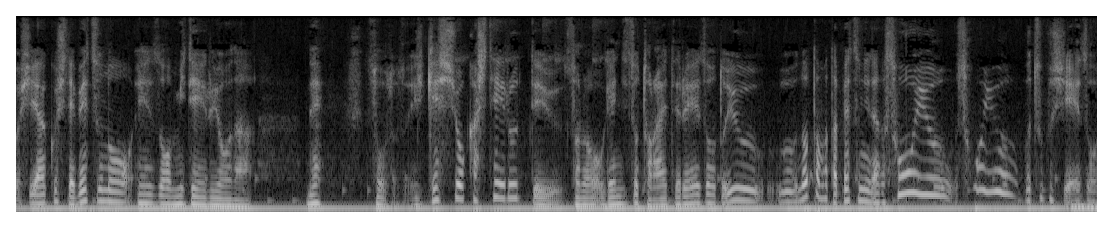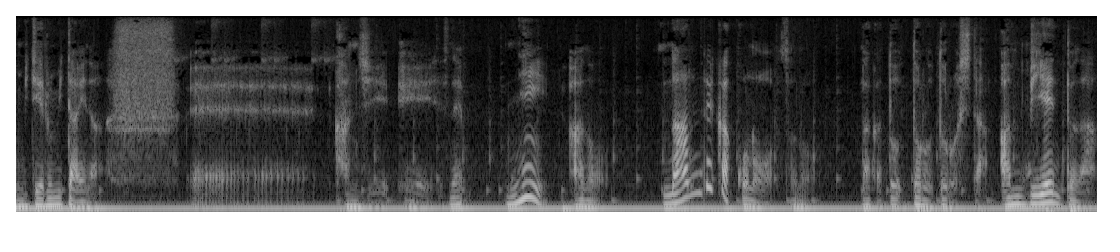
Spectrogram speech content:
う、飛躍して別の映像を見ているような、ね、そうそうそう、結晶化しているっていう、その現実を捉えている映像というのとまた別になんかそういう、そういう美しい映像を見ているみたいな、えー、感じ、ですね。に、あの、なんでかこの、その、なんかドドロドロしたアンビエントな、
